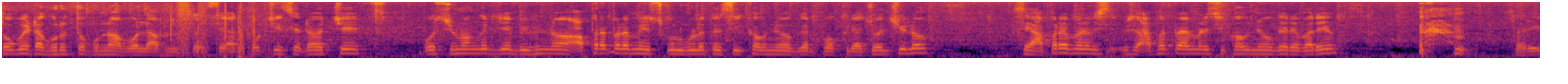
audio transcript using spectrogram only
তবু এটা গুরুত্বপূর্ণ বলে আপনার শেয়ার করছি। সেটা হচ্ছে, পশ্চিমবঙ্গের যে বিভিন্ন আপার প্রাইমারি স্কুলগুলোতে শিক্ষক নিয়োগের প্রক্রিয়া চলছিল, সেই আপার প্রাইমারি আপার প্রাইমারি শিক্ষক নিয়োগের এবারে সরি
